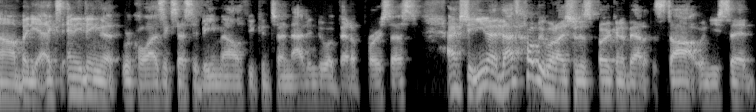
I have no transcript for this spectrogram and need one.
Uh, but yeah, ex- anything that requires excessive email, if you can turn that into a better process. Actually, you know, that's probably what I should have spoken about at the start when you said,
